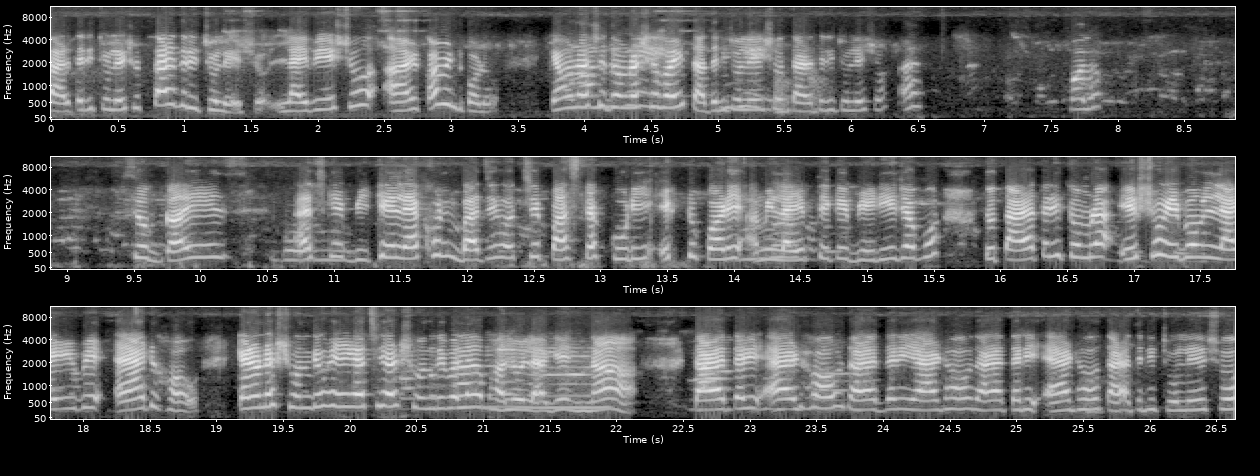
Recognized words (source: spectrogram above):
তাড়াতাড়ি চলে এসো তাড়াতাড়ি চলে এসো। লাইভে এসো আর কমেন্ট করো। কেমন আছো তোমরা সবাই? তাড়াতাড়ি চলে এসো তাড়াতাড়ি চলে এসো আহ, বলো। সো গাইস আজকে বিকেল এখন বাজে হচ্ছে পাঁচটা কুড়ি। একটু পরে আমি লাইভ থেকে বেরিয়ে যাব। তো তাড়াতাড়ি তোমরা এসো এবং লাইভে অ্যাড হও। কেননা সন্ধে হয়ে গেছে আর সন্ধেবেলা ভালো লাগে না। তাড়াতাড়ি অ্যাড হও তাড়াতাড়ি অ্যাড হও তাড়াতাড়ি অ্যাড হও তাড়াতাড়ি চলে এসো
